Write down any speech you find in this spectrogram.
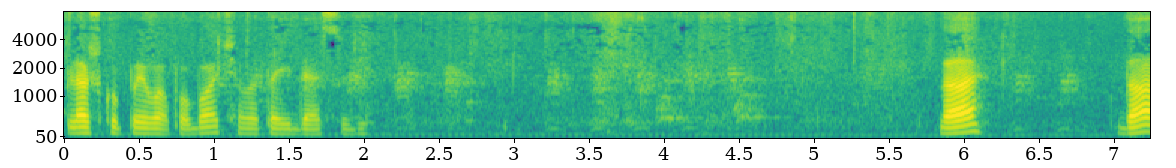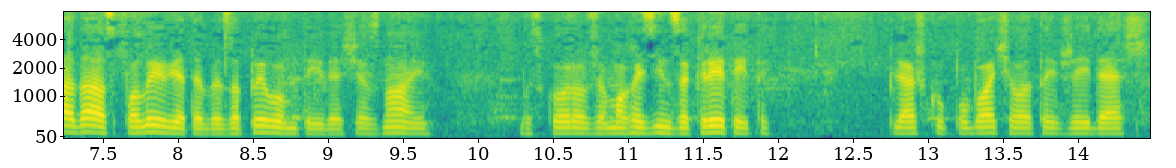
пляшку пива побачила та йде собі. Да? Да, да, спалив я тебе, за пивом ти йдеш, я знаю. Бо скоро вже магазин закритий, ти пляшку побачила та й вже йдеш.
